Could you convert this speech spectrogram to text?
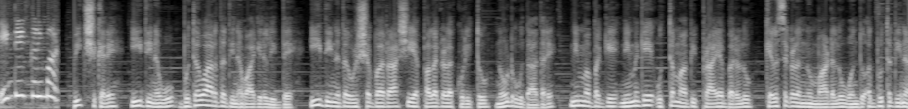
ಇಂದೇ ಕರೆ ವೀಕ್ಷಕರೇ, ಈ ದಿನವು ಬುಧವಾರದ ದಿನವಾಗಿರಲಿದ್ದೆ, ಈ ದಿನದ ವೃಷಭ ರಾಶಿಯ ಫಲಗಳ ಕುರಿತು ನೋಡುವುದಾದರೆ, ನಿಮ್ಮ ಬಗ್ಗೆ ನಿಮಗೆ ಉತ್ತಮ ಅಭಿಪ್ರಾಯ ಬರಲು, ಕೆಲಸಗಳನ್ನು ಮಾಡಲು ಒಂದು ಅದ್ಭುತ ದಿನ.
